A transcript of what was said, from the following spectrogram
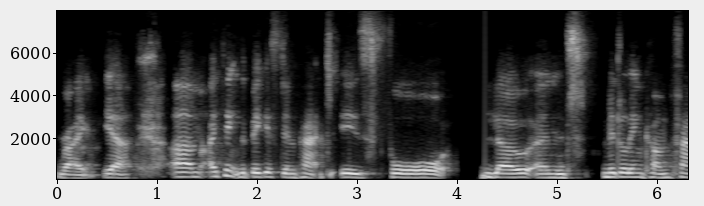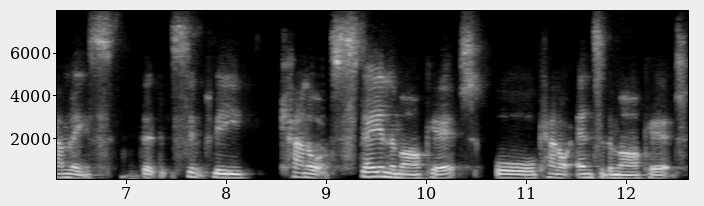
Right. Yeah. Um, I think the biggest impact is for low and middle income families that simply cannot stay in the market or cannot enter the market.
